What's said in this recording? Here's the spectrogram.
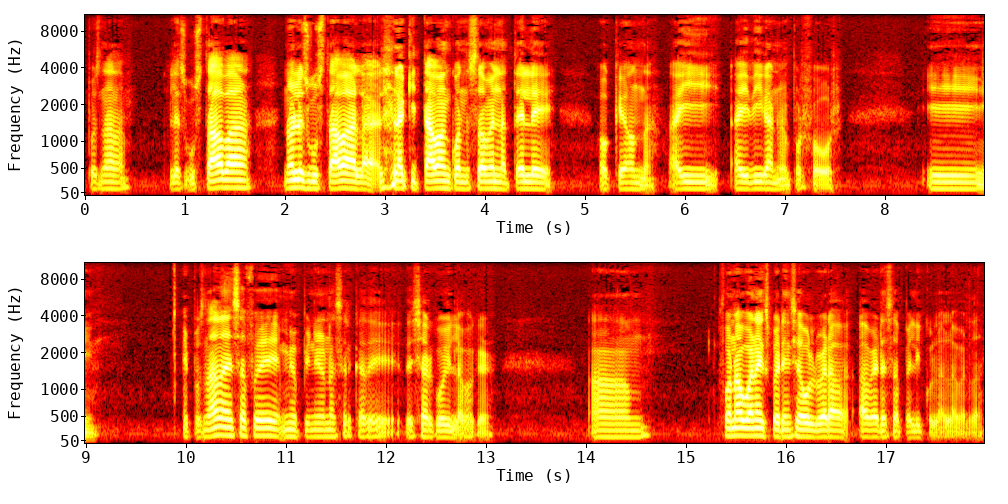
Pues nada, les gustaba. No les gustaba, la, la quitaban cuando estaba en la tele. O qué onda. Ahí, ahí díganme, por favor. Y. Pues nada, esa fue mi opinión acerca de, de Sharkboy. Um, fue una buena experiencia volver a, ver esa película, la verdad.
